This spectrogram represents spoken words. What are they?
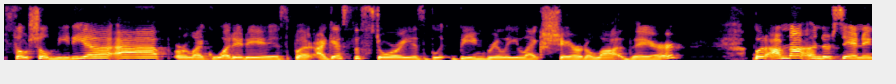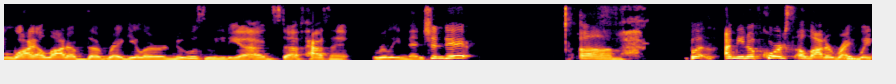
social media app or like what it is, but I guess the story is bl- being really like shared a lot there. But I'm not understanding why a lot of the regular news media and stuff hasn't really mentioned it. Um but I mean, of course, a lot of right wing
